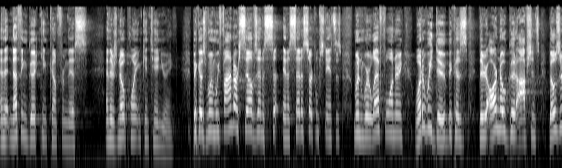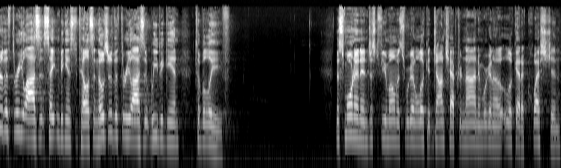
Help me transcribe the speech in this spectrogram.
and that nothing good can come from this, and there's no point in continuing. Because when we find ourselves in a, in a set of circumstances, when we're left wondering, what do we do? Because there are no good options, those are the three lies that Satan begins to tell us, and those are the three lies that we begin to believe. This morning, in just a few moments, we're going to look at John chapter 9, and we're going to look at a question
